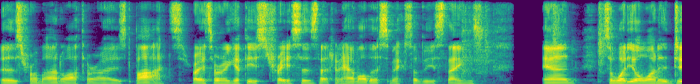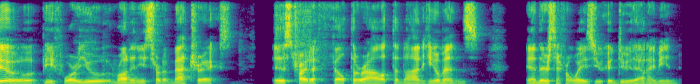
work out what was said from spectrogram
is from unauthorized bots, right? So we're gonna get these traces that can have all this mix of these things. And so what you'll want to do before you run any sort of metrics is try to filter out the non-humans. And there's different ways you could do that. I mean,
